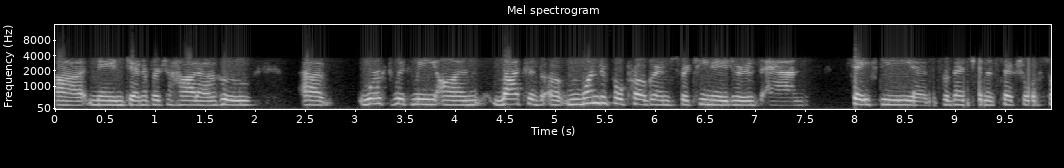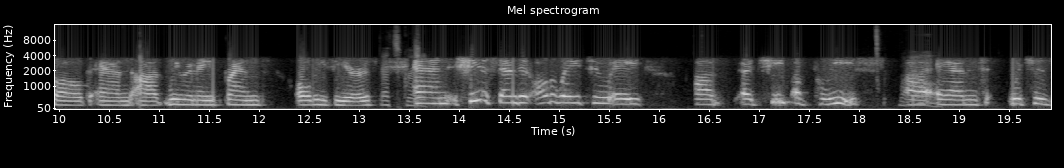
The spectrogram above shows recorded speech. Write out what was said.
uh, named Jennifer Tejada, who uh, worked with me on lots of uh, wonderful programs for teenagers and safety and prevention of sexual assault. And uh, we remained friends all these years. That's great. And she ascended all the way to a, uh, a chief of police, Wow. uh, and which is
